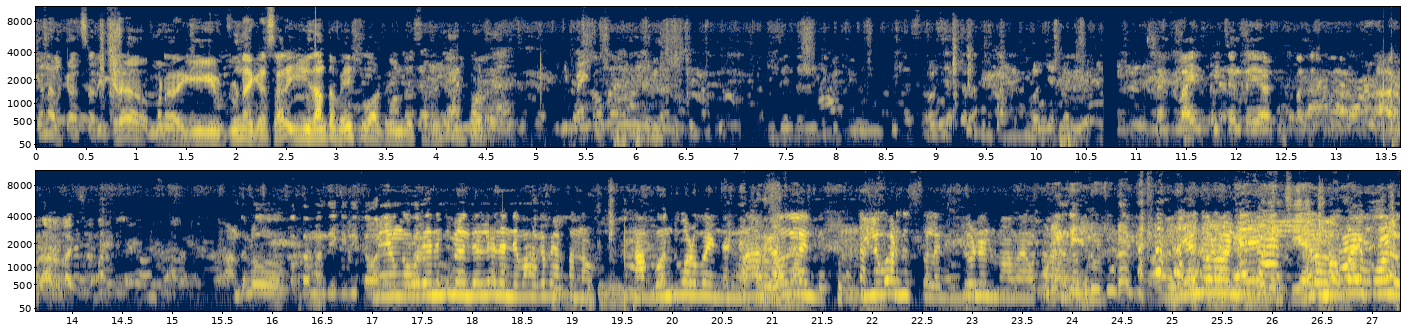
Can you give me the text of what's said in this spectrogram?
కెనాల్ కాదు సార్ ఇక్కడ మన ఈ ఉన్నాయి కదా సార్ ఇదంతా వేస్ట్ వాటర్ ఏం చేస్తారంటే సెంట్రలైజ్ కిచెన్ తయారు చేసి పనిచేస్తున్నారు ఆరు ఆరు లక్షల మంది అందులో కొంతమందికి ఇది మేము ఉదయం నుంచి మేము తెలియదండి వాళ్ళకి పెడుతున్నాం నా గొంతు కూడా పోయిందండి నాలుగు రోజులండి ఇల్లు కూడా చూసుకోలేదండి చూడండి మా చూడండి ఇల్లు చూడండి ఏం చూడమండి మొబైల్ ఫోన్లు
